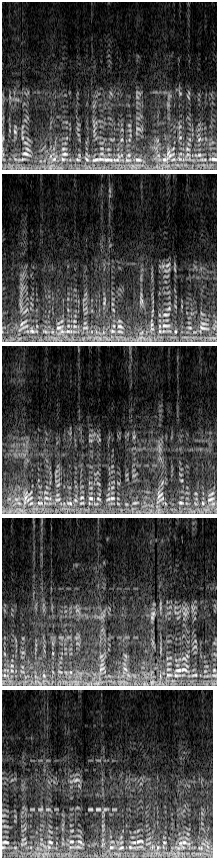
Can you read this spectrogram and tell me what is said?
ఆర్థికంగా ప్రభుత్వానికి ఎంతో చేదోడు వదులుకున్నటువంటి భవన నిర్మాణ కార్మికులు యాభై లక్షల మంది భవన నిర్మాణ కార్మికులు సంక్షేమం మీకు పట్టదా అని చెప్పి మేము అడుగుతా ఉన్నాం. భవన నిర్మాణ కార్మికులు దశాబ్దాలుగా పోరాటం చేసి వారి సంక్షేమం కోసం భవన నిర్మాణ కార్మికుల సంక్షేమ చట్టం అనేదాన్ని సాధించుకున్నారు. ఈ చట్టం ద్వారా అనేక సౌకర్యాలని కార్మికుల నష్టాల్లో కష్టాల్లో చట్టం బోర్డు ద్వారా లేబర్ డిపార్ట్మెంట్ ద్వారా అందుకునేవారు.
